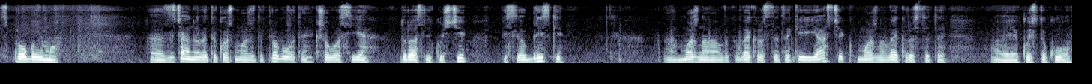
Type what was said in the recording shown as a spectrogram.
спробуємо. Е, Звичайно, ви також можете пробувати, якщо у вас є дорослі кущі після обрізки. е, Можна використати такий ящик, можна використати е, якусь таку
